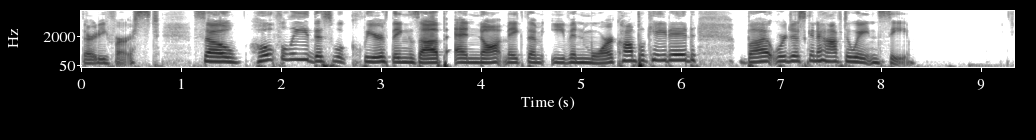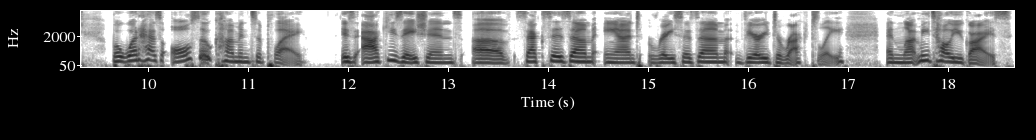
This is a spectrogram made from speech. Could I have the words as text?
31st. So hopefully this will clear things up and not make them even more complicated, but we're just going to have to wait and see. But what has also come into play is accusations of sexism and racism very directly. And let me tell you guys,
